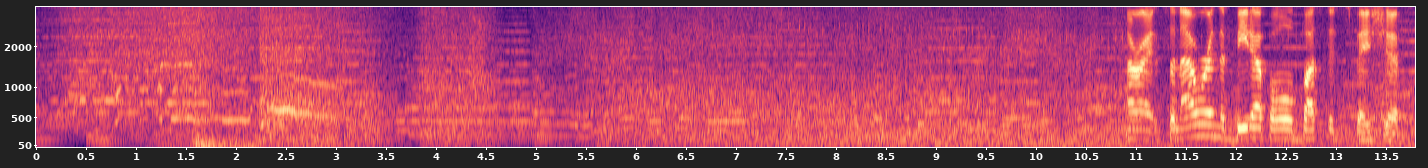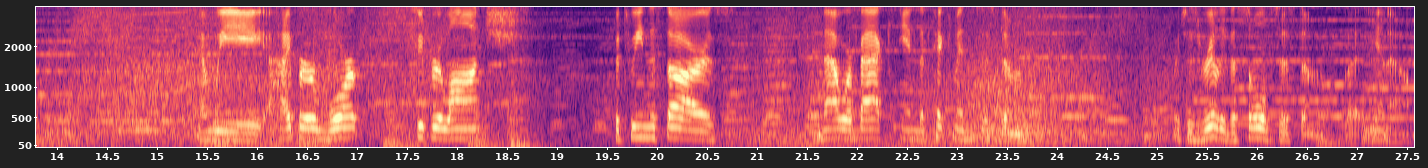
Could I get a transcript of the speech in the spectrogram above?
Alright, so now we're in the beat up old busted spaceship. And we hyper warp, super launch between the stars. Now we're back in the Pikmin system, which is really the Sol system, but you know.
